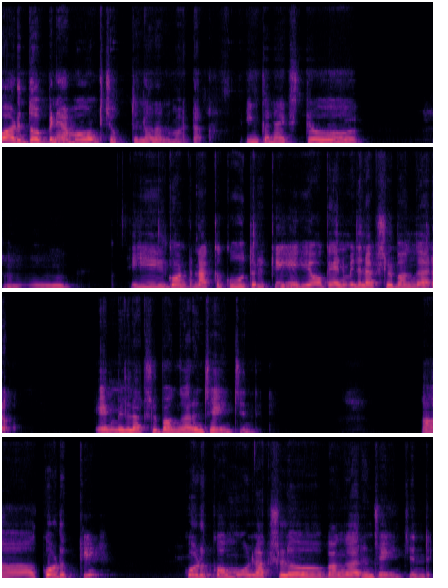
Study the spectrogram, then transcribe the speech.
వాడు దొబ్బిన అమౌంట్ చెప్తున్నాను అనమాట ఇంకా నెక్స్ట్ ఈ గుంటనక్క కూతురికి ఒక ఎనిమిది లక్షల బంగారం. ఎనిమిది లక్షల బంగారం చేయించింది. కొడుక్కి కొడుకు మూడు లక్షలు బంగారం చేయించింది.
